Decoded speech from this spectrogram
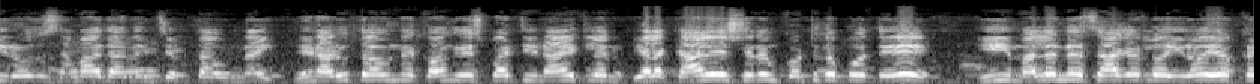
ఈ రోజు సమాధానం చెప్తా ఉన్నాయి. నేను అడుగుతా ఉన్న కాంగ్రెస్ పార్టీ నాయకులను ఇలా కాళేశ్వరం కొట్టుకపోతే ఈ మల్లన్న సాగర్లో ఇరవై ఒక్క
